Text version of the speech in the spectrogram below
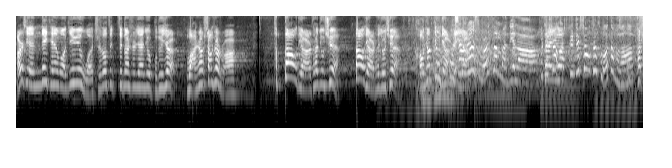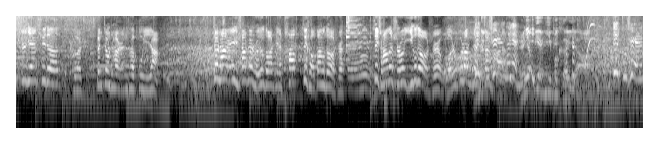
而且那天我因为我知道这这段时间就不对劲儿，晚上上厕所，他到点儿他就去，到点儿他就去，好像定点儿。我上厕所怎么的了？不是上再一个这这上厕所怎么了？他时间去的可跟正常人他不一样。正常人你上厕所用多长时间？他最少半个多小时，最长的时候一个多小时。我是不知道你在对主持人。他也人家便秘不可以啊。对主持人，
